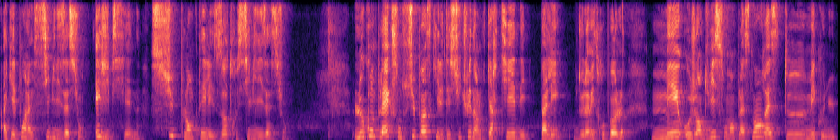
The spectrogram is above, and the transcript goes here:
à quel point la civilisation égyptienne supplantait les autres civilisations. Le complexe, on suppose qu'il était situé dans le quartier des palais de la métropole, mais aujourd'hui son emplacement reste méconnu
